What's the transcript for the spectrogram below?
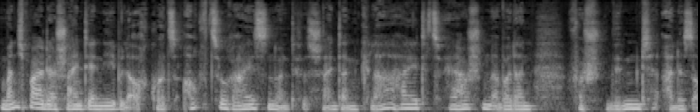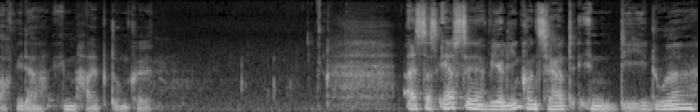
Manchmal da scheint der Nebel auch kurz aufzureißen und es scheint dann Klarheit zu herrschen, aber dann verschwimmt alles auch wieder im Halbdunkel. Als das erste Violinkonzert in D-Dur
